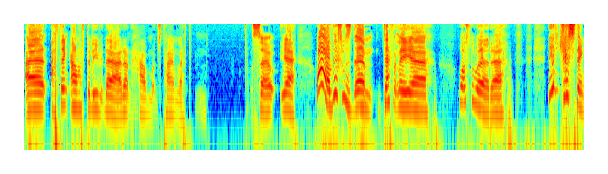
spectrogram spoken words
and I think I'll have to leave it there. I don't have much time left. So yeah. Wow, this was um definitely uh what's the word? Uh interesting.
